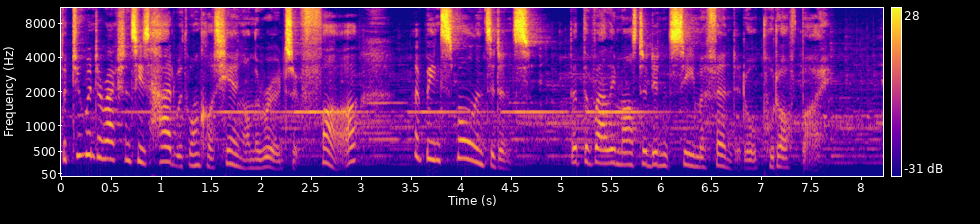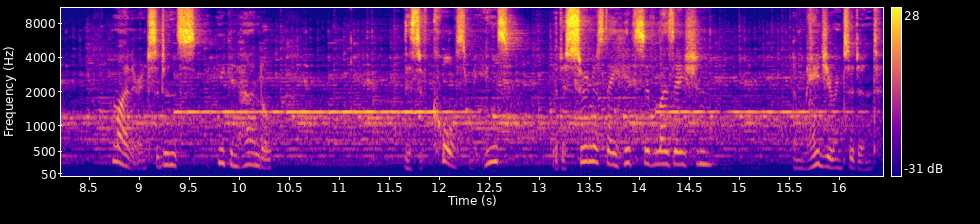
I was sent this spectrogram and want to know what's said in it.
the two interactions he's had with Wang Kaoxiang on the road so far have been small incidents that the Valley Master didn't seem offended or put off by. Minor incidents he can handle. This, of course, means that as soon as they hit civilization, a major incident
